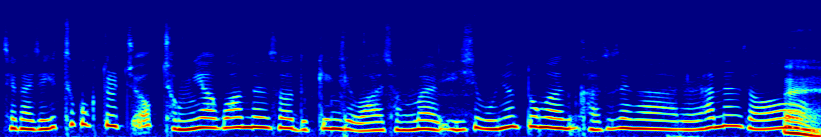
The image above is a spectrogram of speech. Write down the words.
제가 이제 히트곡들 쭉 정리하고 하면서 느낀 게 와 정말 25년 동안 가수 생활을 하면서 네.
